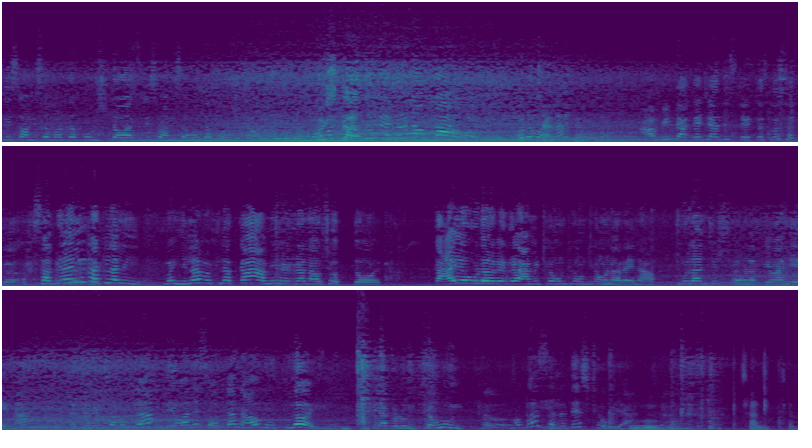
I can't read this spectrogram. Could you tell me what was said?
Shri Swami Samarth food stall Shri Swami Samarth food stall अजून वेगळं नाव का? बरोबर ना? आम्ही टाकायच्या आधी स्टेटसला सगळं. सगळ्यांनी टाकलेली मग हिला म्हटलं का आम्ही वेगळं नाव शोधतोय? काय एवढं वेगळं आम्ही ठेवून ठेवून ठेवणार आहे नाव मुलांचीच ठेवणार किंवा हे ना? त्याच्यापेक्षा म्हटलं देवाने स्वतः नाव घेतलंय आपल्याकडून ठेवून. मग बस झालं तेच ठेवूया. हम्म. छान छान.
